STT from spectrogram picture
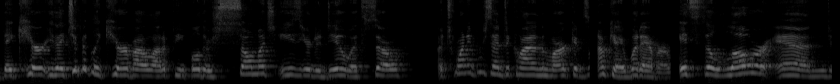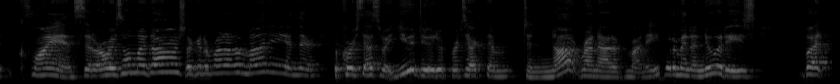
They care. They typically care about a lot of people. They're so much easier to deal with. So a 20% decline in the markets. okay, whatever. It's the lower end clients that are always, oh my gosh, they're going to run out of money. And they're, of course, that's what you do to protect them to not run out of money, put them in annuities but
